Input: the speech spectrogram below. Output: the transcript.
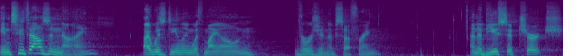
In 2009, I was dealing with my own version of suffering. An abusive church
